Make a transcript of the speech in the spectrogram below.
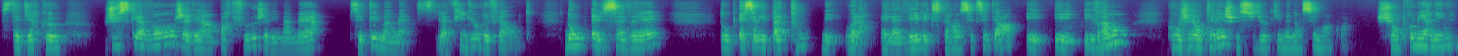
C'est-à-dire que Jusqu'avant, j'avais un pare-feu, j'avais ma mère. C'était ma mère, c'est la figure référente. Donc, elle savait. Donc, elle savait pas tout, mais voilà, elle avait l'expérience, etc. Et, et, et, vraiment, quand je l'ai enterrée, je me suis dit, ok, maintenant c'est moi, quoi. Je suis en première ligne.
